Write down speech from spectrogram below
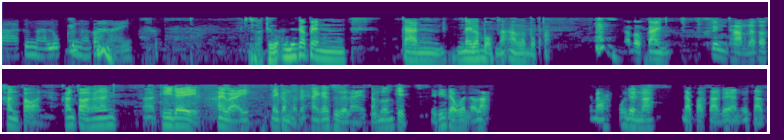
ตาขึ้นมาลุกขึ้นมาก็หายสาธุอันนี้ก็เป็น การในระบบนะเอาระบบก่อนระบบการขึ้นทำแล้วก็ขั้นตอน ขั้นตอนเพราะนั้นที่ได้ให้ไว้ได้กำหนดไว้ให้ก็คืออะไรสำรวมจิตอยู่ที่แต่วันแล้วหลักใช่ไหมผู้เดินมาดับภาษาด้วยอนุสาส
